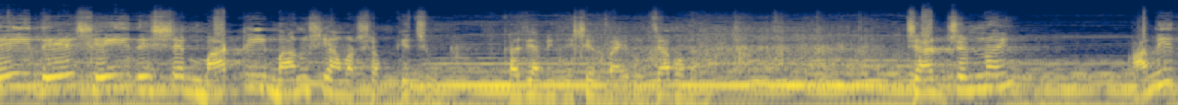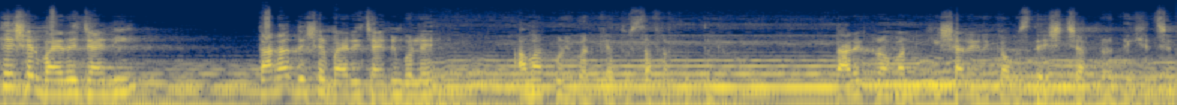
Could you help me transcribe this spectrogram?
এই দেশ, এই দেশের মাটি, মানুষই আমার সবকিছু। কাজে আমি দেশের বাইরে যাব না। যার জন্যই আমি দেশের বাইরে যাইনি, তারা দেশের বাইরে যায়নি বলে আমার পরিবারকে এত সাফার করতে হলো। তারেক রহমান কি শারীরিক অবস্থা এসেছে আপনারা দেখেছেন?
